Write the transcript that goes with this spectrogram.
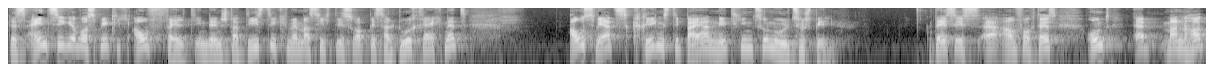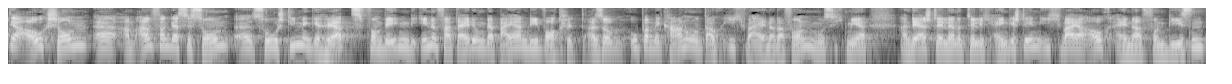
Das Einzige, was wirklich auffällt in den Statistiken, wenn man sich das so ein bisschen durchrechnet, auswärts kriegen es die Bayern nicht hin zu Null zu spielen. Das ist äh, einfach das. Und äh, man hat ja auch schon äh, am Anfang der Saison äh, so Stimmen gehört, von wegen die Innenverteidigung der Bayern, die wackelt. Also Upamecano und auch ich war einer davon, muss ich mir an der Stelle natürlich eingestehen. Ich war ja auch einer von diesen,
